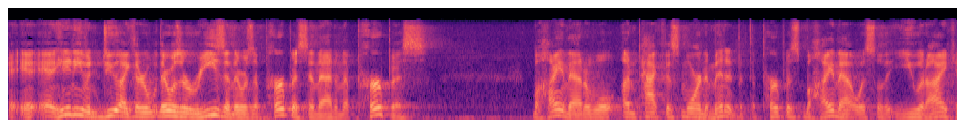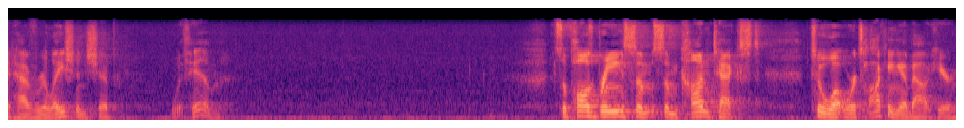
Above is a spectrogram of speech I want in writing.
And, he didn't even do, like, there, there was a reason, there was a purpose in that. And the purpose behind that, and we'll unpack this more in a minute, but the purpose behind that was so that you and I could have relationship with him. So Paul's bringing some, some context to what we're talking about here.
